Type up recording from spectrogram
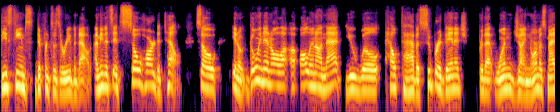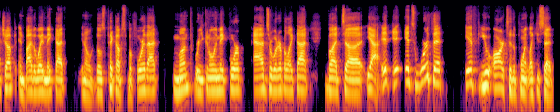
these teams differences are evened out. I mean, it's it's so hard to tell. So, you know, going in all all in on that, you will help to have a super advantage for that one ginormous matchup. And by the way, make that, you know, those pickups before that month where you can only make four ads or whatever like that. But uh, yeah, it, it it's worth it if you are to the point, like you said,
